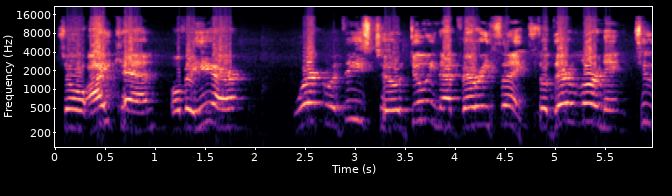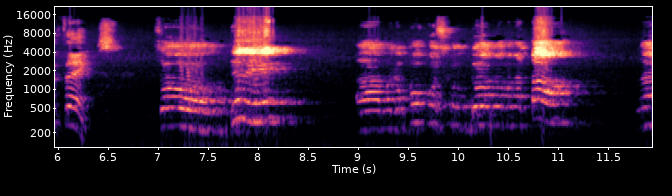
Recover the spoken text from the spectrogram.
So I can, over here, work with these two doing that very thing. So they're learning two things. So, dili, uh, mag-focus kung doon ng mga tao na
